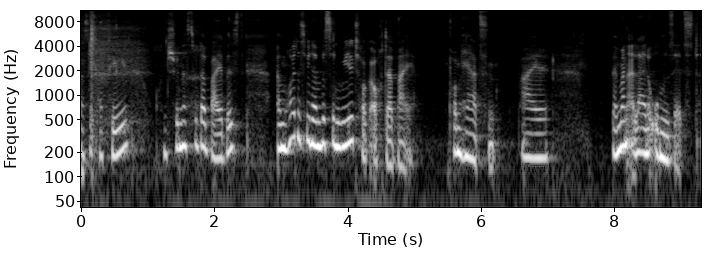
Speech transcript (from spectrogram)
Tasse Kaffee. Und schön, dass du dabei bist. Ähm, heute ist wieder ein bisschen Real Talk auch dabei. Vom Herzen. Weil, wenn man alleine umsetzt,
